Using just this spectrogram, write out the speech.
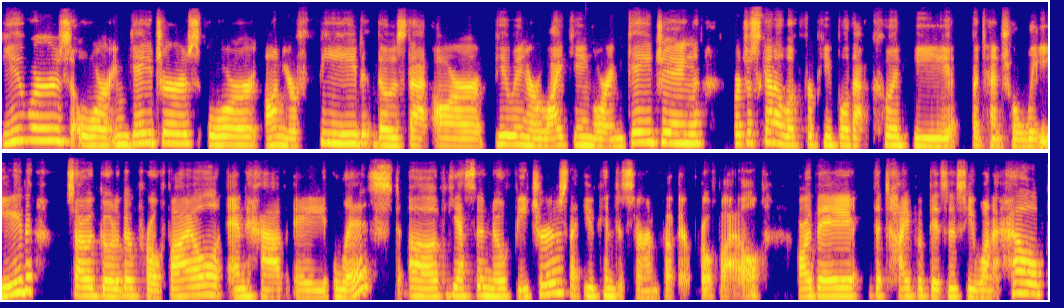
viewers or engagers, or on your feed, those that are viewing or liking or engaging, we're just going to look for people that could be potential lead. So I would go to their profile and have a list of yes and no features that you can discern from their profile. Are they the type of business you want to help?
